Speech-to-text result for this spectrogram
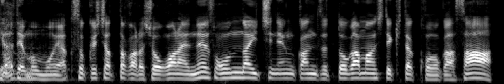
いやでももう約束しちゃったからしょうがないね。そんな1年間ずっと我慢してきた子がさ、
